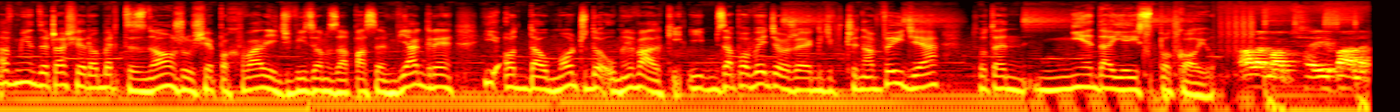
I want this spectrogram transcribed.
a w międzyczasie Robert zdążył się pochwalić widzom zapasem Viagry i oddał mocz do umywalki. I zapowiedział, że jak dziewczyna wyjdzie, to ten nie da jej spokoju. Ale mam przejebane.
